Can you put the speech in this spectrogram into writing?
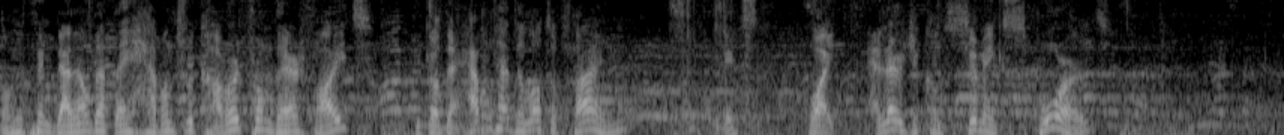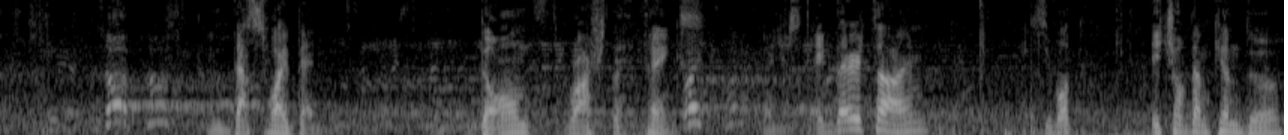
Don't you think, Daniel, that they haven't recovered from their fight? Because they haven't had a lot of time. It's quite energy-consuming sport. That's why they don't rush the things. They just take their time, see what each of them can do,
